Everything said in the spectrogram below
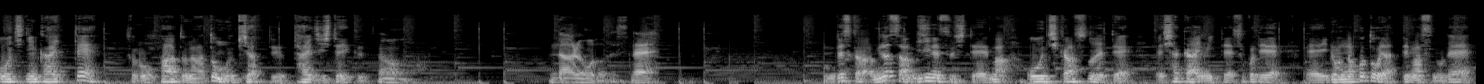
お家に帰って、そのパートナーと向き合って対峙していく。うん。なるほどですね。ですから皆さんビジネスして、まあ、お家から外出て、え社会見て、そこで、えーいろんなことをやってますので、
